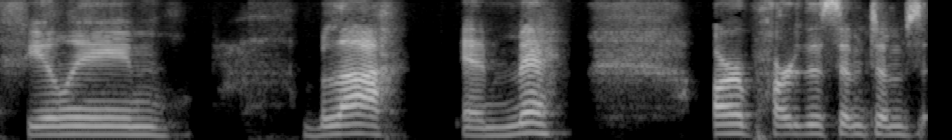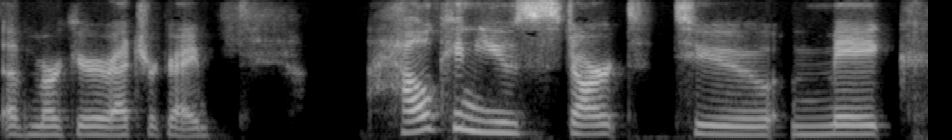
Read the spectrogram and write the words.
feeling blah and meh are part of the symptoms of Mercury retrograde. How can you start to make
